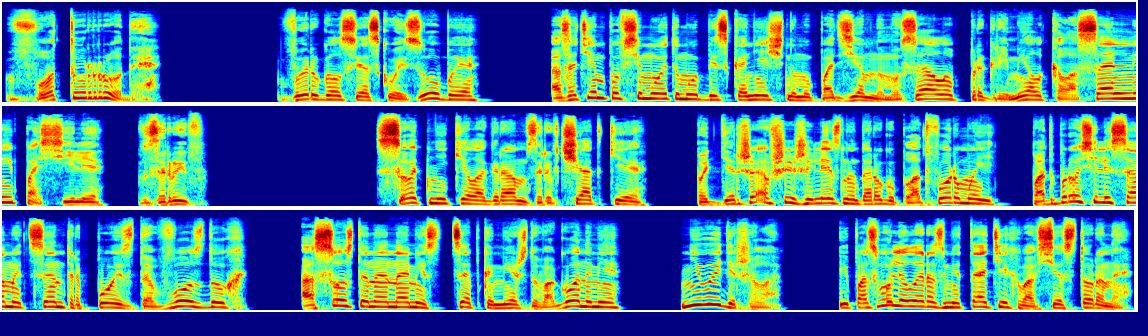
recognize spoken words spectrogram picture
Вот уроды! Выругался я сквозь зубы, а затем по всему этому бесконечному подземному залу прогремел колоссальный по силе взрыв. Сотни килограмм взрывчатки, поддержавшей железную дорогу платформой, подбросили самый центр поезда в воздух, а созданная нами сцепка между вагонами не выдержала и позволила разметать их во все стороны.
